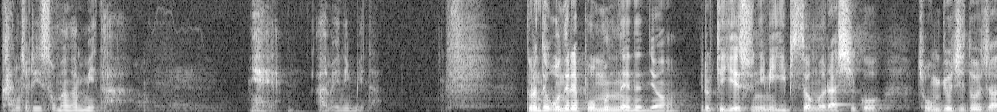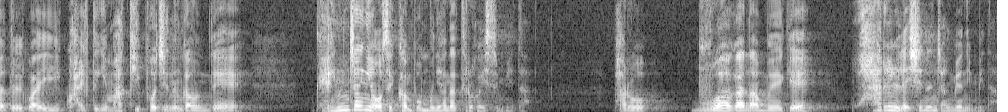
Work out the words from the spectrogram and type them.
간절히 소망합니다. 예, 아멘입니다. 그런데 오늘의 본문에는요, 이렇게 예수님이 입성을 하시고 종교 지도자들과의 이 갈등이 막 깊어지는 가운데 굉장히 어색한 본문이 하나 들어가 있습니다. 바로 무화과 나무에게 화를 내시는 장면입니다.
